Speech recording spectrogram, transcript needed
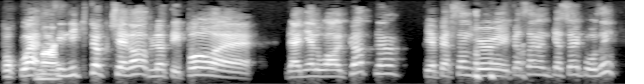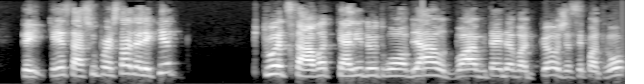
Pourquoi? Ouais. C'est Nikita Kucherov, là. T'es pas euh, Daniel Walcott, là. Que personne veut, personne n'a une question à poser. T'es Chris, la superstar de l'équipe. Puis toi, tu t'en vas te caler deux, trois bières ou te boire une bouteille de vodka, je sais pas trop.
